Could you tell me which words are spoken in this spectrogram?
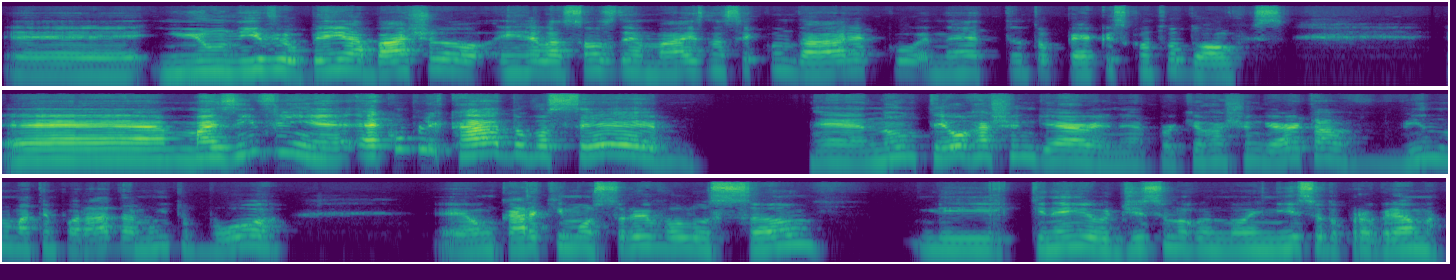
é, em um nível bem abaixo em relação aos demais na secundária, né, tanto o Packers quanto o Dolphins. É, mas, enfim, é, é complicado você é, não ter o Rashan Gary, né? Porque o Rashan Gary está vindo numa temporada muito boa, é um cara que mostrou evolução e que nem eu disse no, no início do programa,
